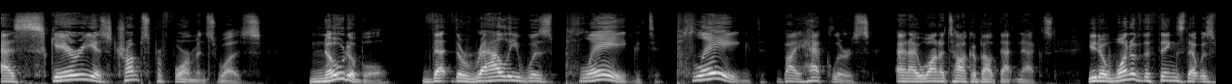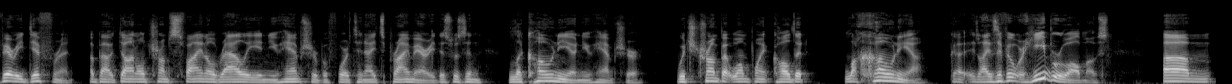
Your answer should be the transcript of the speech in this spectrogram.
As scary as Trump's performance was, notable that the rally was plagued, plagued by hecklers and I want to talk about that next. You know, one of the things that was very different about Donald Trump's final rally in New Hampshire before tonight's primary, this was in Laconia, New Hampshire, which Trump at one point called it Laconia, as if it were Hebrew almost, um,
